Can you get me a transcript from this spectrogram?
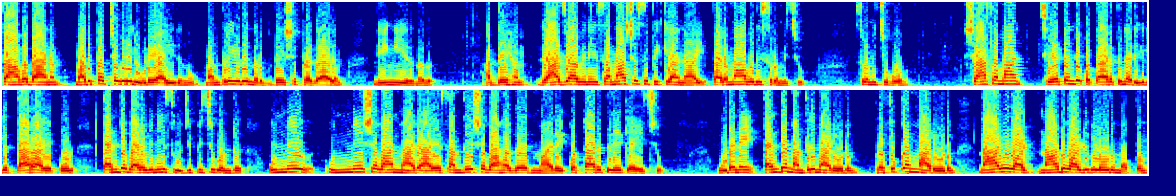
സാവധാനം മരുപ്പച്ചകളിലൂടെയായിരുന്നു മന്ത്രിയുടെ നിർദ്ദേശപ്രകാരം നീങ്ങിയിരുന്നത്. അദ്ദേഹം രാജാവിനെ സമാശ്വസിപ്പിക്കാനായി പരമാവധി ശ്രമിച്ചു ശ്രമിച്ചു പോന്നു. ശാസമാൻ ചേട്ടന്റെ കൊട്ടാരത്തിനരികിലെത്താറായപ്പോൾ തന്റെ വരവിനെ സൂചിപ്പിച്ചുകൊണ്ട് ഉന്മേ ഉന്മേഷവാന്മാരായ സന്ദേശവാഹകന്മാരെ കൊട്ടാരത്തിലേക്ക് അയച്ചു. ഉടനെ തന്റെ മന്ത്രിമാരോടും പ്രഭുക്കന്മാരോടും നാടുവാ നാടുവാഴികളോടുമൊപ്പം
